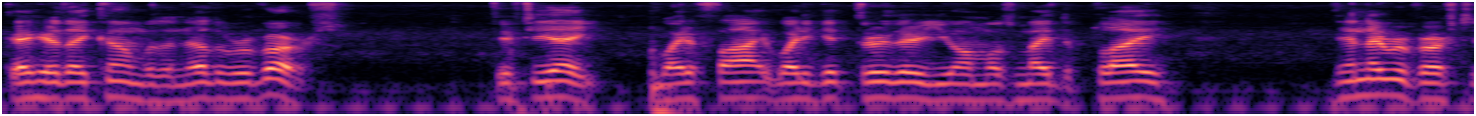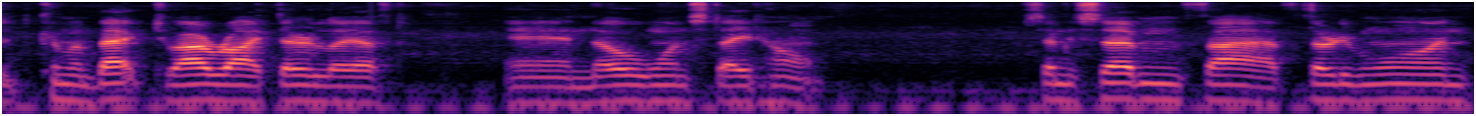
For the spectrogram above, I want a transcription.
Okay, here they come with another reverse. 58, way to fight, way to get through there. You almost made the play. Then they reversed it, coming back to our right, their left, and no one stayed home. 77, 5, 31,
